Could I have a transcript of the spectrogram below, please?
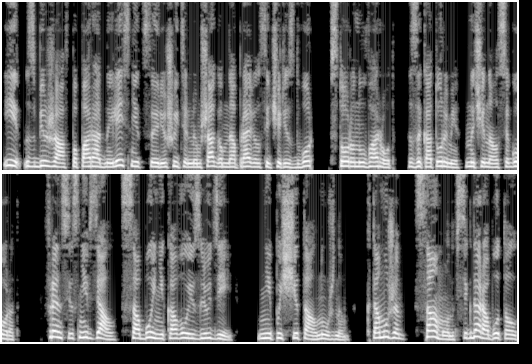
и, сбежав по парадной лестнице, решительным шагом направился через двор в сторону ворот, за которыми начинался город. Фрэнсис не взял с собой никого из людей, не посчитал нужным. К тому же сам он всегда работал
